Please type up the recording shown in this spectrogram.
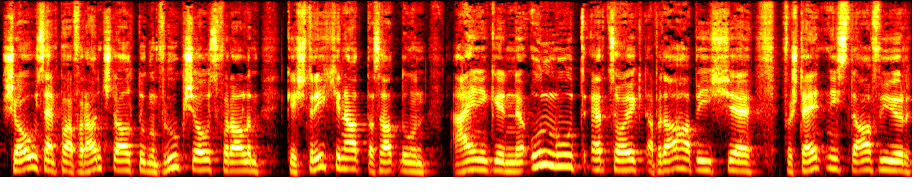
Shows, ein paar Veranstaltungen, Flugshows vor allem gestrichen hat. Das hat nun einigen Unmut erzeugt, aber da habe ich äh, Verständnis dafür.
